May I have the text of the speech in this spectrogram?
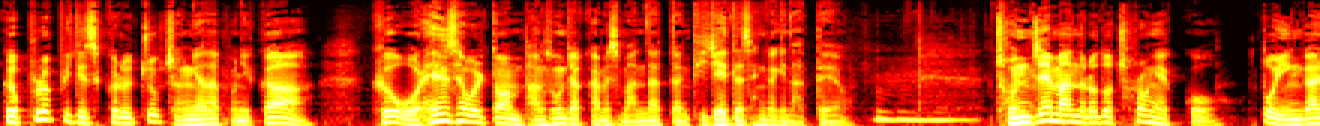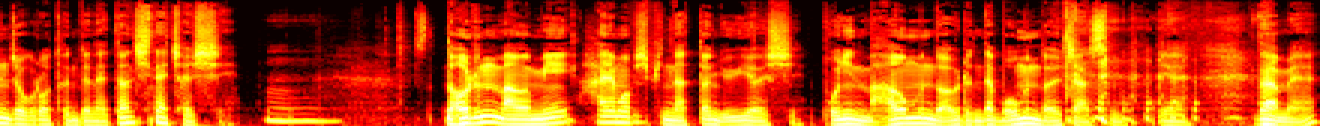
그 플로피 디스크를 쭉 정리하다 보니까 그 오랜 세월 동안 방송 작가면서 만났던 DJ들 생각이 났대요. 존재만으로도 초롱했고 또 인간적으로 든든했던 신해철 씨. 너른 마음이 하염없이 빛났던 유희열 씨. 본인 마음은 너른데 몸은 넓지 않습니다. 예. 그 다음에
